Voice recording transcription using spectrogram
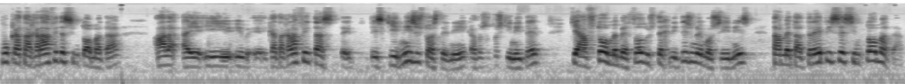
που καταγράφει τα συμπτώματα αλλά ε, η, η, η, καταγράφει τα, τις κινήσεις του ασθενή καθώς αυτός κινείται και αυτό με μεθόδους τεχνητής νοημοσύνης τα μετατρέπει σε συμπτώματα.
